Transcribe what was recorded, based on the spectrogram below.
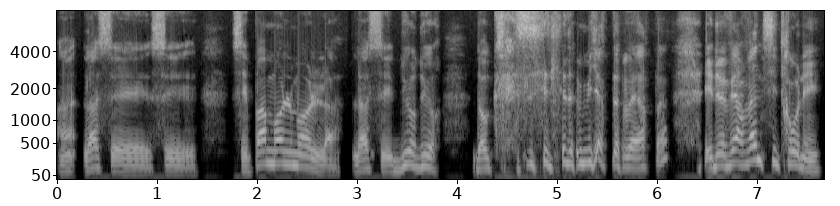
hein là, c'est c'est c'est pas molle molle là. Là, c'est dur dur. Donc c'est de myrte verte et de verveine citronnée.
